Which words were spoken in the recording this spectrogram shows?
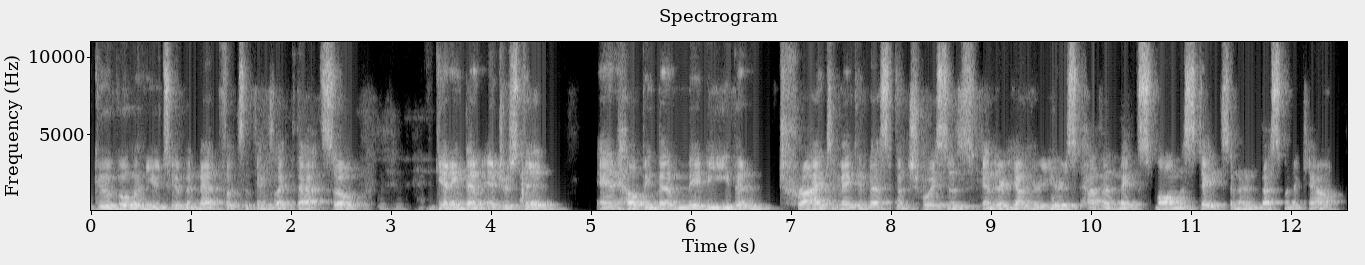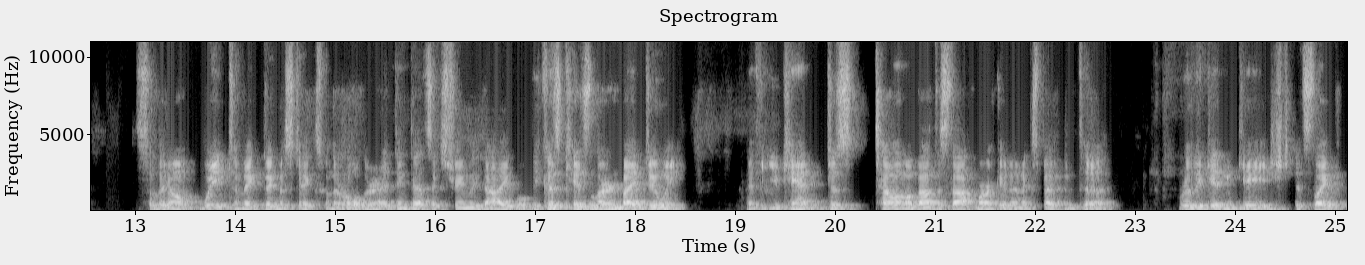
Google and YouTube and Netflix and things like that. So mm-hmm. getting them interested and helping them maybe even try to make investment choices in their younger years, have them make small mistakes in an investment account so they don't wait to make big mistakes when they're older. I think that's extremely valuable because kids learn by doing. If you can't just tell them about the stock market and expect them to really get engaged, it's like,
